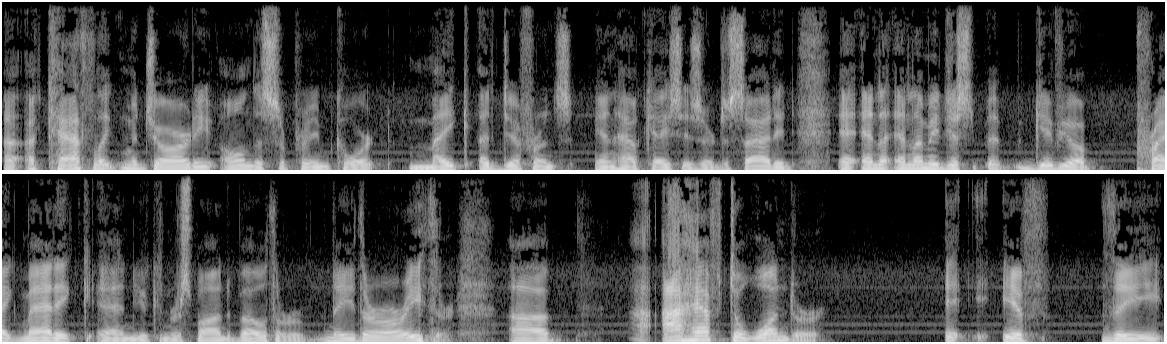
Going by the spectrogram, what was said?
a Catholic majority on the Supreme Court make a difference in how cases are decided? And, and, and let me just uh, give you a pragmatic, and you can respond to both or neither or either. Uh, I have to wonder if the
